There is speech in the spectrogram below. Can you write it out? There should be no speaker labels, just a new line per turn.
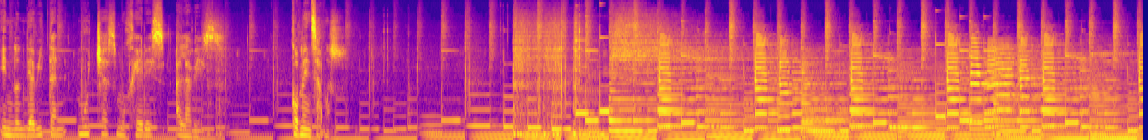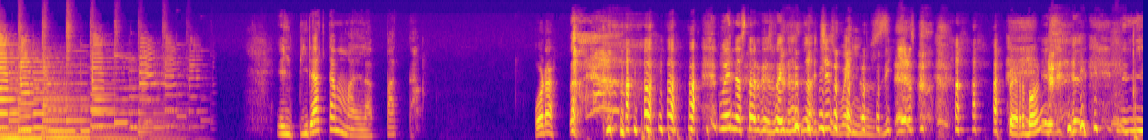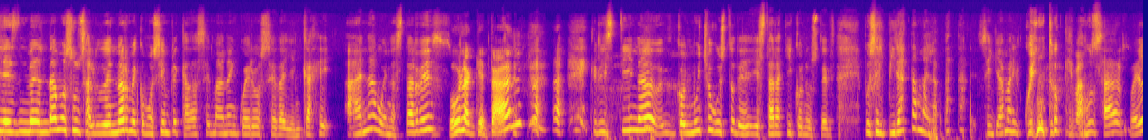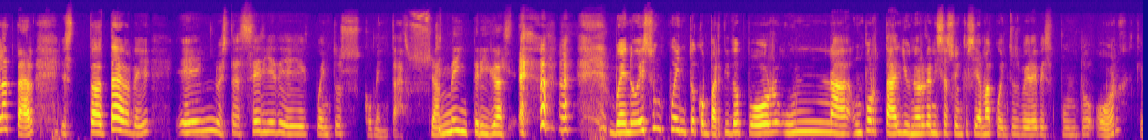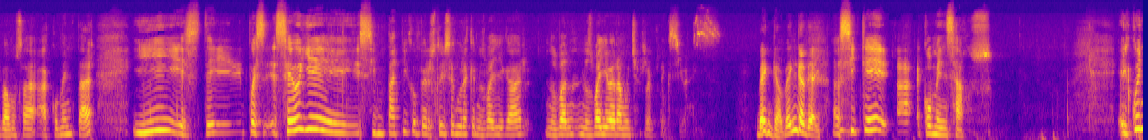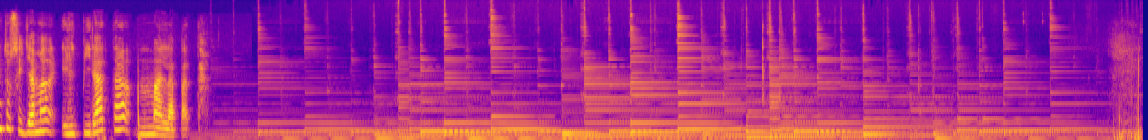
en donde habitan muchas mujeres a la vez. Comenzamos.
El pirata Malapata.
Ahora.
buenas tardes, buenas noches, buenos días.
Perdón.
Les mandamos un saludo enorme, como siempre, cada semana en Cuero, Seda y Encaje. Ana, buenas tardes.
Hola, ¿qué tal?
Cristina, con mucho gusto de estar aquí con ustedes. Pues el pirata Malapata se llama el cuento que vamos a relatar esta tarde en nuestra serie de cuentos comentados.
Ya me intrigas.
bueno, es un cuento compartido por una, un portal y una organización que se llama cuentosbreves.org, que vamos a, a, comentar. Y este, pues se oye simpático, pero estoy segura que nos va a llegar, nos va, nos va a llevar a muchas reflexiones.
Venga, venga de ahí.
Así que ah, comenzamos. El cuento se llama El pirata Malapata.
